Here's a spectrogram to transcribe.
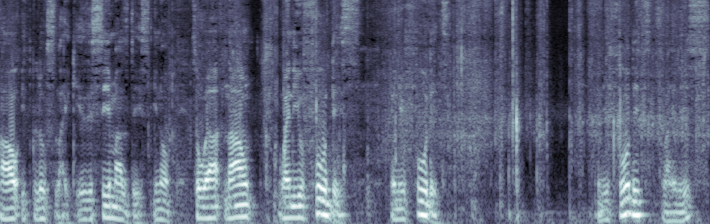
how it looks like. It's the same as this, you know. So well now when you fold this, when you fold it, when you fold it like this,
